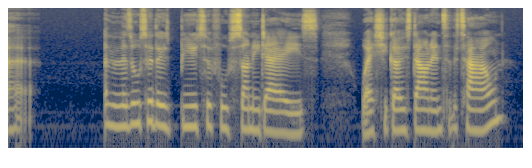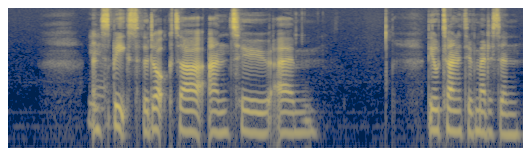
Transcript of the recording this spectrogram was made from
And then there's also those beautiful sunny days where she goes down into the town Yeah. and speaks to the doctor and to um the alternative medicine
